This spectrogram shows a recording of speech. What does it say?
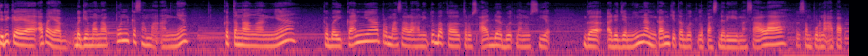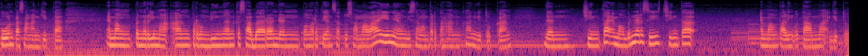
Jadi kayak apa ya bagaimanapun kesamaannya ketenangannya kebaikannya permasalahan itu bakal terus ada buat manusia. Nggak ada jaminan kan kita buat lepas dari masalah sempurna apa pun pasangan kita emang penerimaan, perundingan, kesabaran dan pengertian satu sama lain yang bisa mempertahankan gitu kan. Dan cinta emang bener sih, cinta emang paling utama gitu.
